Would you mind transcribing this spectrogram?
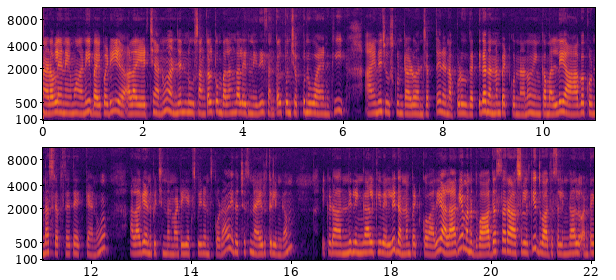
నడవలేనేమో అని భయపడి అలా ఏడ్చాను. అంజన్ నువ్వు సంకల్పం బలంగా లేదు నీది సంకల్పం చెప్పు నువ్వు ఆయనకి ఆయనే చూసుకుంటాడు అని చెప్తే నేను అప్పుడు గట్టిగా దండం పెట్టుకున్నాను. ఇంకా మళ్ళీ ఆగకుండా స్టెప్స్ అయితే ఎక్కాను. అలాగే అనిపించింది అనమాట ఈ ఎక్స్పీరియన్స్ కూడా. ఇది వచ్చేసి నైరుతి లింగం. ఇక్కడ అన్ని లింగాలకి వెళ్ళి దండం పెట్టుకోవాలి. అలాగే మన ద్వాదశ రాసులకి ద్వాదశ లింగాలు అంటే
